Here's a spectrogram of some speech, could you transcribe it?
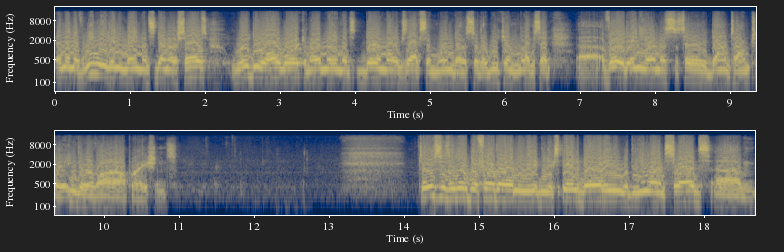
And then if we need any maintenance done ourselves, we'll do our work and our maintenance during that exact same window so that we can, like I said, uh, avoid any unnecessary downtime to either of our operations. So this is a little bit further on the, the expandability with the inline sleds. Um,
